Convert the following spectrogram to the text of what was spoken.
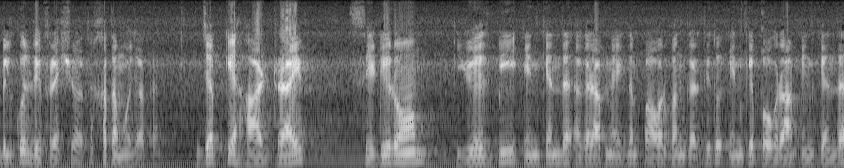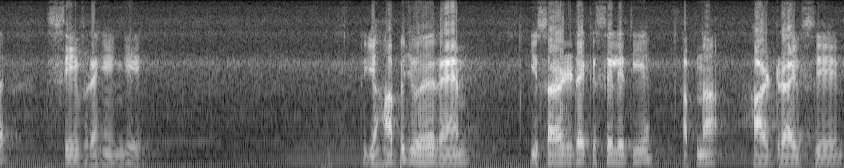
बिल्कुल रिफ़्रेश हो जाता है, ख़त्म हो जाता है। जबकि hard drive C D ROM U S B इनके अंदर अगर आपने एकदम पावर बंद कर दी तो इनके प्रोग्राम इनके अंदर सेव रहेंगे। तो यहाँ पे जो है रैम ये सारा डेटा किससे लेती है? अपना हार्ड ड्राइव से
